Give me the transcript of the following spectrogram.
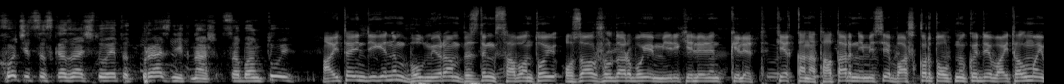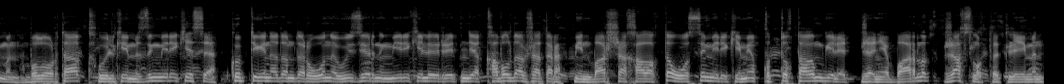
Хочется сказать, что этот праздник наш Сабантуй Айтайын дегенім бұл мейрам біздің сабантой ұзақ жылдар бойы мерекеленіп келеді. Тек қана татар немесе башқұрт ұлтынікі деп айта алмаймын. Бұл ортақ өлкеміздің мерекесі. Көптеген адамдар оны өздерінің мерекелері ретінде қабылдап жатыр. Мен барша халықты осы мерекемен құттықтағым келеді және барлық жақсылықты тілеймін.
